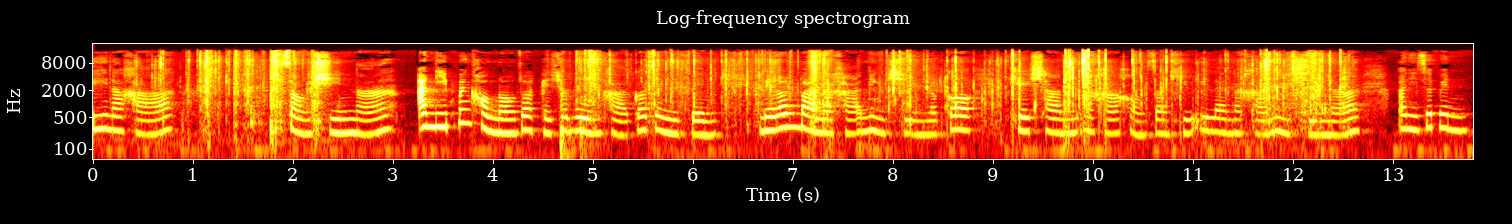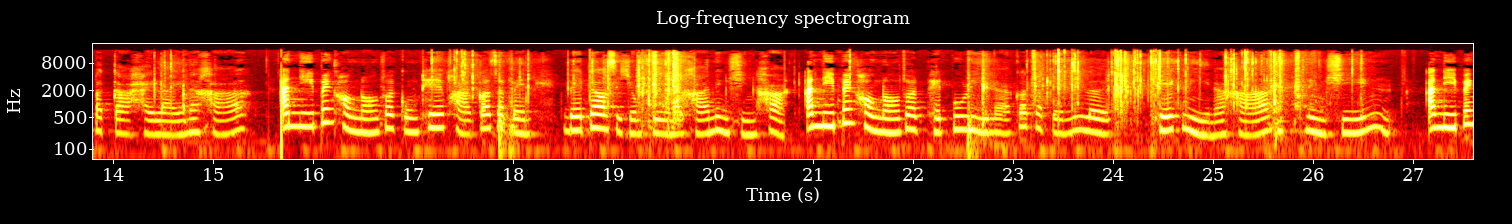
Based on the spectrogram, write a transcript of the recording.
ดี้นะคะ 2 ชิ้นนะ อันนี้เป็นของน้องจังหวัดเพชรบูรณ์ค่ะ ก็จะมีเป็นเมลอนบันนะคะ 1 ชิ้น แล้วก็เค้กชั้นนะคะของซังคิวอีแลนนะคะ 1 ชิ้นนะ อันนี้จะเป็นปากกาไฮไลท์นะคะ อันนี้เป็นของน้องจังหวัดกรุงเทพค่ะ ก็จะเป็นเบดดอลสีชมพูนะคะ 1 ชิ้นค่ะ อันนี้เป็นของน้องจังหวัดเพชรบุรีนะ ก็จะเป็นนี่เลยเค้กหมี่นะคะ 1 ชิ้น อันนี้เป็น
